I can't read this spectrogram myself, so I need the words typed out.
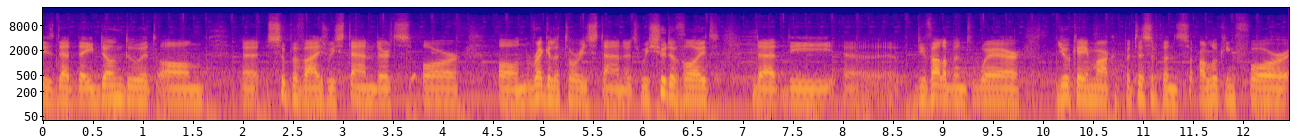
is that they don't do it on uh, supervisory standards or on regulatory standards. We should avoid that the uh, development where UK market participants are looking for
